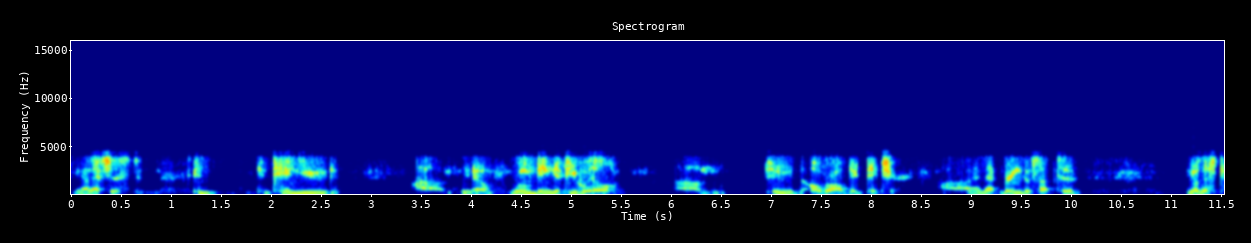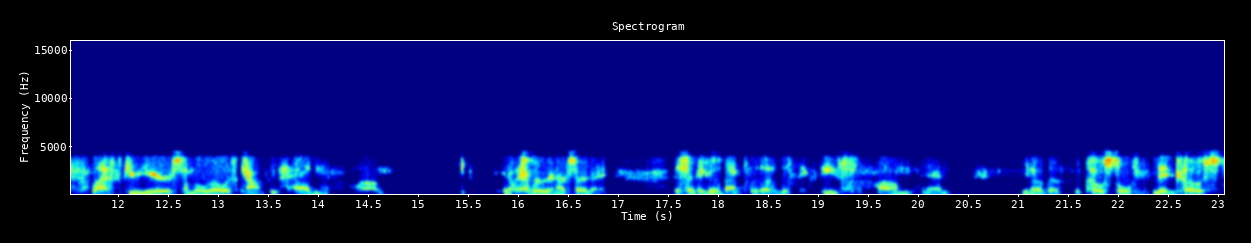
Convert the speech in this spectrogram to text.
You know, that's just con- continued um, you know, wounding, if you will, um, to the overall big picture. Uh, and that brings us up to, you know, this last few years, some of the lowest counts we've had, um, you know, ever in our survey. The survey goes back to the, the 60s, um, and you know, the, the coastal mid coast,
